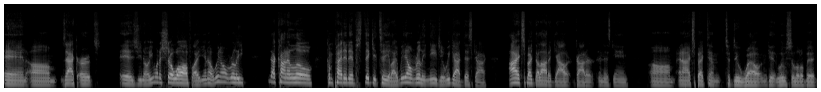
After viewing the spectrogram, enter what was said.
And um, Zach Ertz is, you know, you want to show off, like, you know, we don't really that kind of little competitive stick it to you. Like, we don't really need you. We got this guy. I expect a lot of Goedert in this game. Um, and I expect him to do well and get loose a little bit.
